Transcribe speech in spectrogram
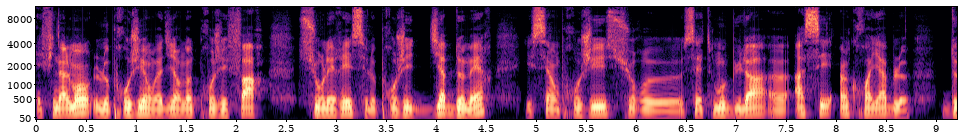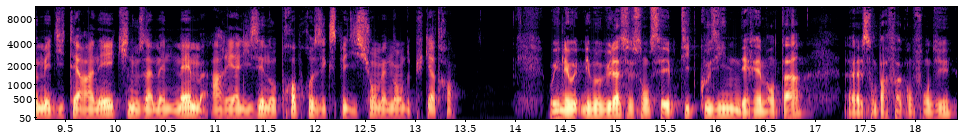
Et finalement, le projet, on va dire, notre projet phare sur les raies, c'est le projet Diable de mer. Et c'est un projet sur euh, cette mobula euh, assez incroyable de Méditerranée qui nous amène même à réaliser nos propres expéditions maintenant depuis quatre ans. Oui, les, les ce sont ces petites cousines des manta. Euh, elles sont parfois confondues.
